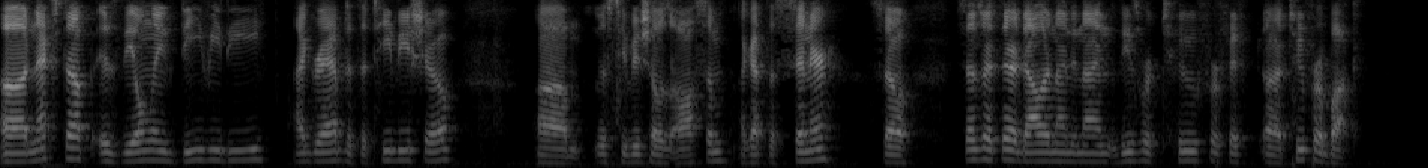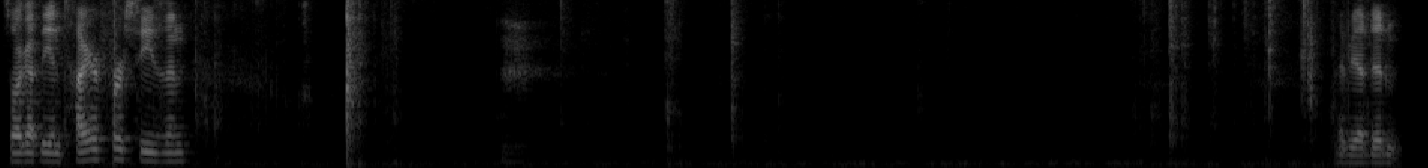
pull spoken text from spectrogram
Uh, next up is the only DVD I grabbed. It's a TV show. Um, this TV show is awesome. I got The Sinner. So it says right there, $1.99. These were two for 50, uh, two for a buck. So I got the entire first season. Maybe I didn't.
